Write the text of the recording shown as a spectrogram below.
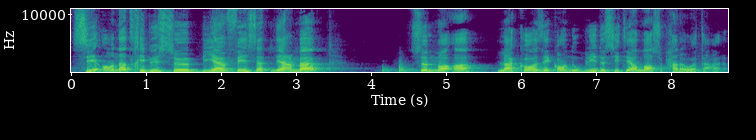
si on attribue ce bienfait, cette ni'ma, seulement à la cause et qu'on oublie de citer Allah subhanahu wa ta'ala.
